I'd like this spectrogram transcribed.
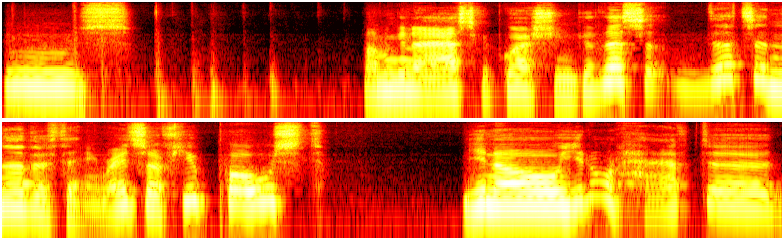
Who's I'm going to ask a question because that's that's another thing right? So if you post you know you don't have to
